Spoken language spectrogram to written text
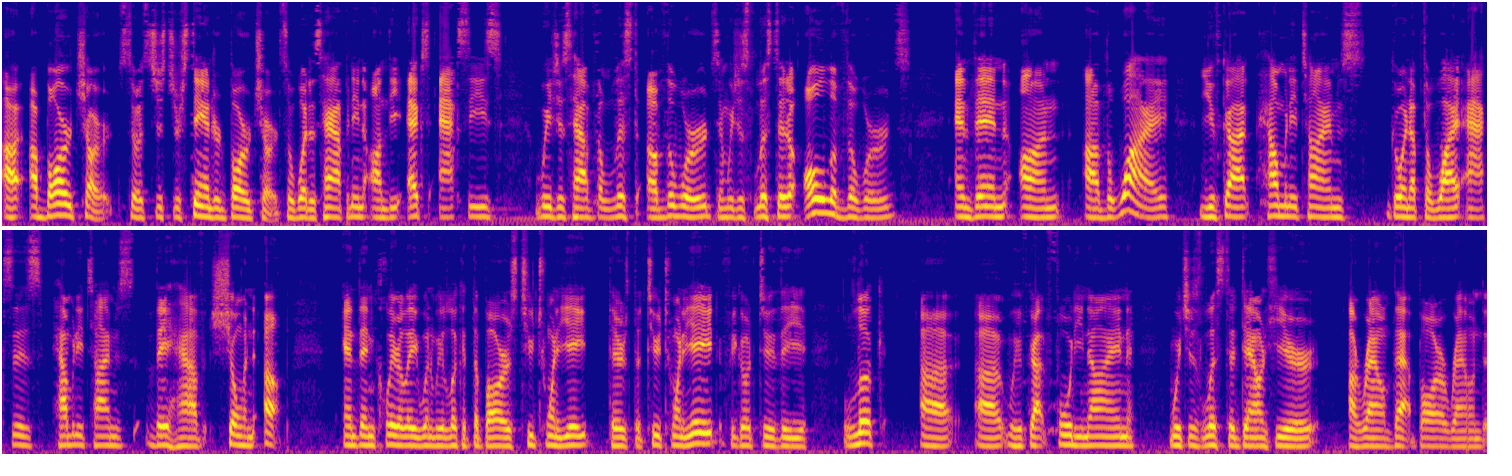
uh, a bar chart. So it's just your standard bar chart. So what is happening on the x-axis, we just have the list of the words and we just listed all of the words. And then on uh, the y, you've got how many times going up the y-axis, how many times they have shown up. And then clearly when we look at the bars 228, there's the 228. If we go to the look uh, uh, we've got 49, which is listed down here around that bar, around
